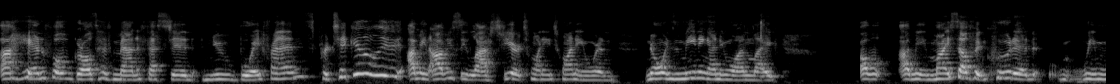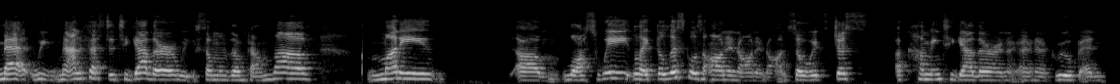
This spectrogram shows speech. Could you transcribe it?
a handful of girls have manifested new boyfriends, particularly, I mean, obviously last year, 2020, when no one's meeting anyone, like, I mean, myself included, we met, we manifested together. We, some of them found love, money, um, lost weight, like the list goes on and on and on. So it's just a coming together and a group and,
